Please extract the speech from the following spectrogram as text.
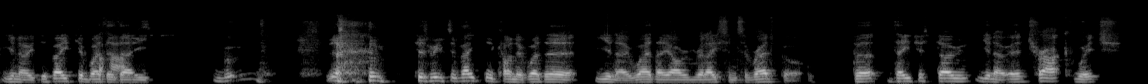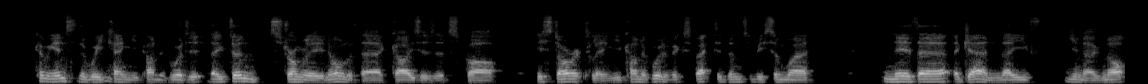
you know, debated whether they. because we've debated kind of whether you know where they are in relation to Red Bull, but they just don't. You know, a track which coming into the weekend you kind of would. They've done strongly in all of their guises at Spa historically, and you kind of would have expected them to be somewhere near there again. They've you know not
